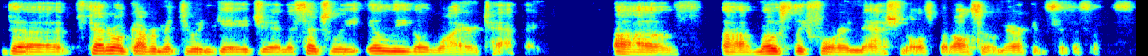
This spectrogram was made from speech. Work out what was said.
the federal government to engage in essentially illegal wiretapping of uh, mostly foreign nationals, but also American citizens.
